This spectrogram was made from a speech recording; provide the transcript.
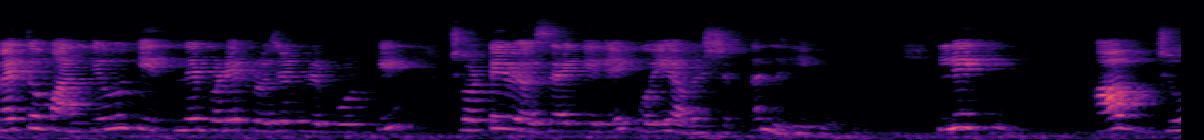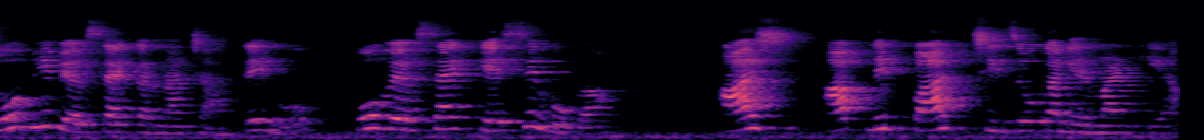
मैं तो मानती हूँ कि इतने बड़े प्रोजेक्ट रिपोर्ट की छोटे व्यवसाय के लिए कोई आवश्यकता नहीं होती। लेकिन आप जो भी व्यवसाय करना चाहते हो वो व्यवसाय कैसे होगा? आज आपने पाँच चीज़ों का निर्माण किया।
